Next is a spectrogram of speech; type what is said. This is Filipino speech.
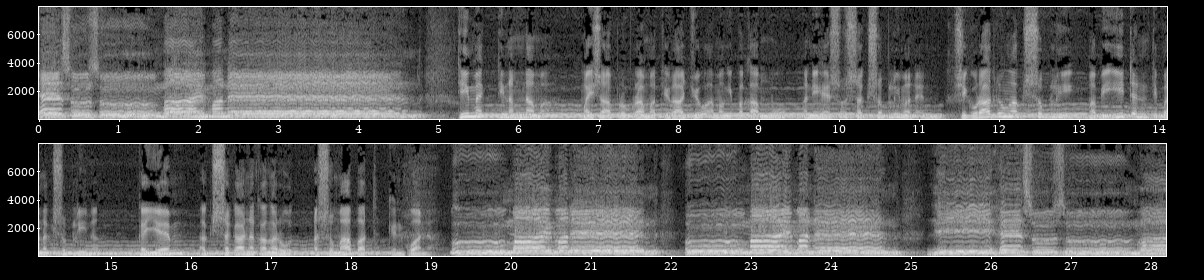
Jesus umay manen Timek Tinamnama, may sa programa ti radyo amang ipakaammo ani Jesus ag sublimanen. Siguradong ag subli, mabiiten ti panagsublina. Kayem ag sagana kangarot as sumabat kenkwana. umay manen umay manen ni Jesus umay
